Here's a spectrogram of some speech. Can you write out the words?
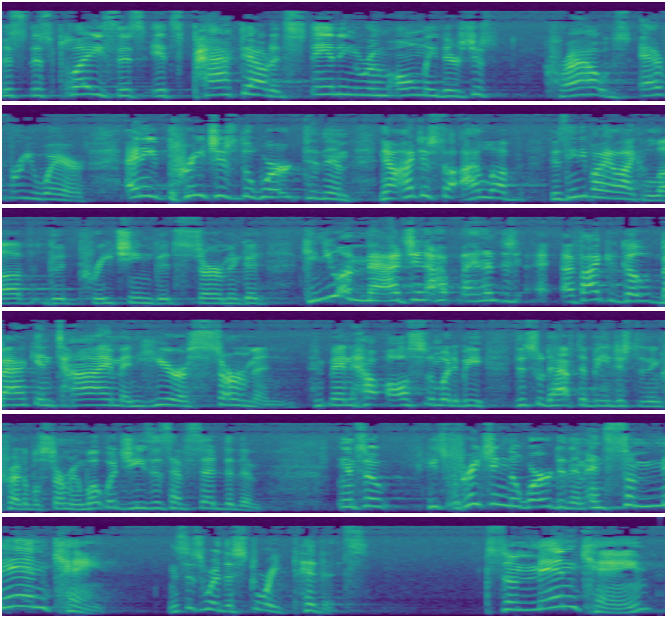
this, this place, this, it's packed out, it's standing room only. There's just crowds everywhere. And he preaches the word to them. Now, I just thought, I love, does anybody like love good preaching, good sermon, good? Can you imagine, man? if I could go back in time and hear a sermon, man, how awesome would it be? This would have to be just an incredible sermon. What would Jesus have said to them? And so he's preaching the word to them, and some men came. This is where the story pivots. Some men came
